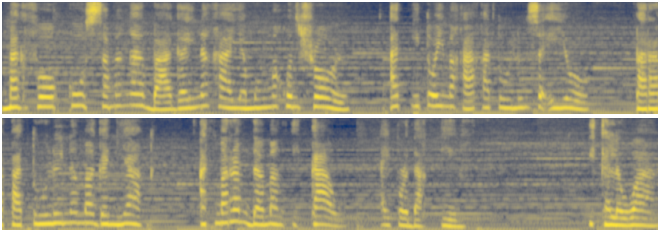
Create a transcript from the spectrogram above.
Mag-focus sa mga bagay na kaya mong makontrol at ito ay makakatulong sa iyo para patuloy na maganyak at maramdamang ikaw ay productive. Ikalawa,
